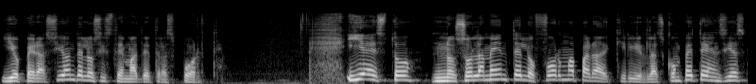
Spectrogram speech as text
y operación de los sistemas de transporte. Y esto no solamente lo forma para adquirir las competencias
